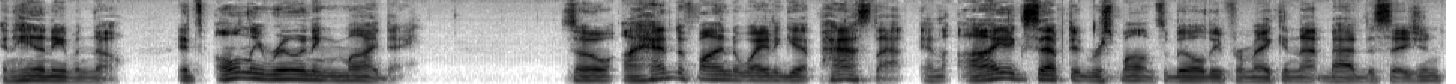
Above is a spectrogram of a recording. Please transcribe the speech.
and he didn't even know. It's only ruining my day. So I had to find a way to get past that. And I accepted responsibility for making that bad decision.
